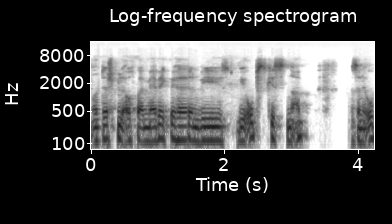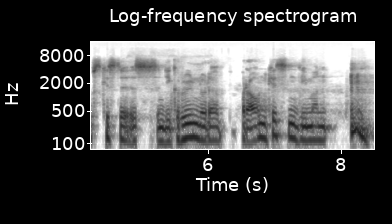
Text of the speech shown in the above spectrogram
und das spielt auch bei Mehrwegbehältern wie, wie Obstkisten ab. Also eine Obstkiste ist, sind die grünen oder braunen Kisten, die man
